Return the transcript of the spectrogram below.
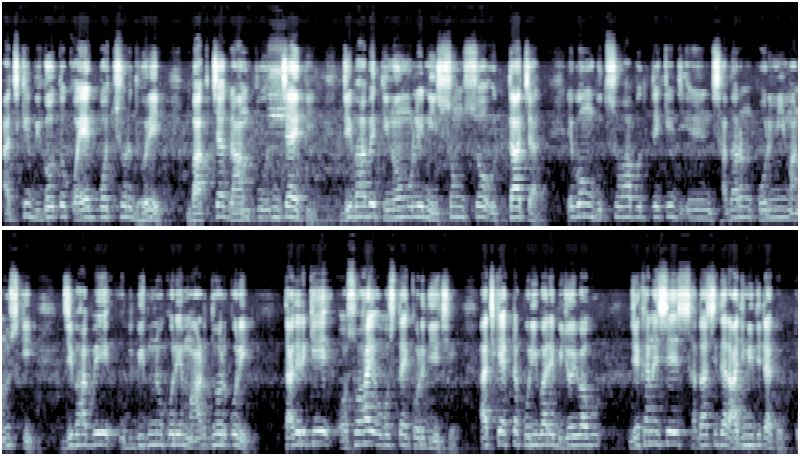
আজকে বিগত কয়েক বছর ধরে বাগচা গ্রাম পঞ্চায়েতে যেভাবে তৃণমূলের নৃশংস অত্যাচার এবং বুথ সভাপতি থেকে সাধারণ কর্মী মানুষকে যেভাবে উদ্বিগ্ন করে, মারধর করে তাদেরকে অসহায় অবস্থায় করে দিয়েছে। আজকে একটা পরিবারে বিজয়বাবু যেখানে সে সাদাসিধা রাজনীতিটা করতো,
